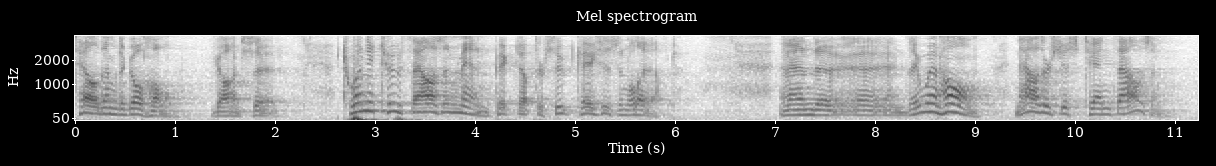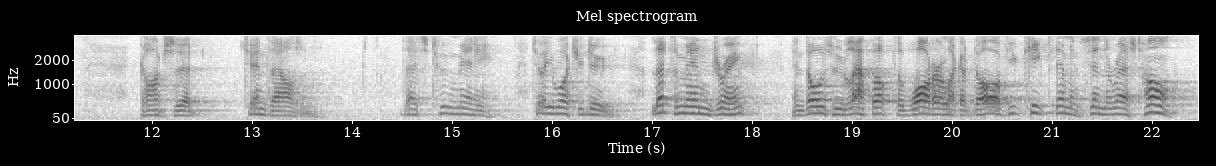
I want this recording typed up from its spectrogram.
tell them to go home, God said. 22,000 men picked up their suitcases and left. And, uh, and they went home. Now there's just 10,000. God said, 10,000. That's too many. Tell you what you do. Let the men drink, and those who lap up the water like a dog, you keep them and send the rest home.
